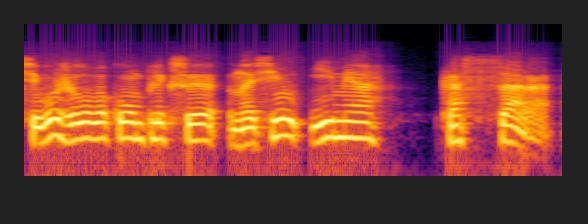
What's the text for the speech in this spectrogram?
всего жилого комплекса носил имя Кассара.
